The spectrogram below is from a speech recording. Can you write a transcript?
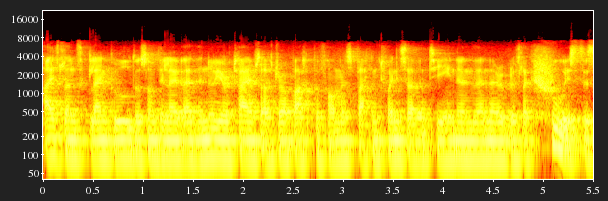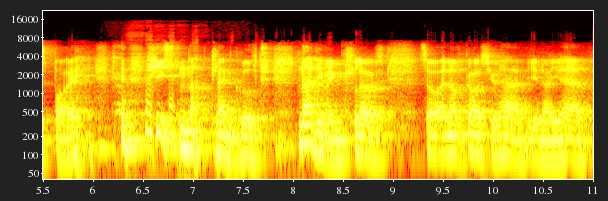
Iceland's Glenn Gould or something like that, the New York Times after a Bach performance back in 2017, and then everybody was like, "Who is this boy? He's not Glenn Gould, not even close." So, and of course, you have you know you have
